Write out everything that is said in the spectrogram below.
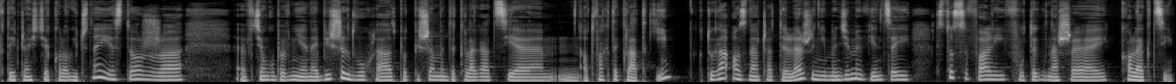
w tej części ekologicznej, jest to, że w ciągu pewnie najbliższych dwóch lat podpiszemy deklarację mm, otwarte klatki, która oznacza tyle, że nie będziemy więcej stosowali futek w naszej kolekcji.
